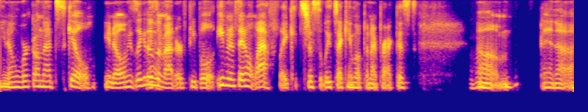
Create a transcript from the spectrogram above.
you know, work on that skill. You know, he's like, it doesn't yeah. matter if people, even if they don't laugh, like it's just at least I came up and I practiced. Mm-hmm. Um, and uh,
